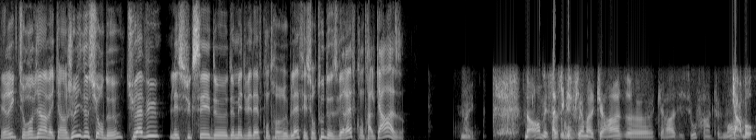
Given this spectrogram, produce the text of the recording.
Eric, tu reviens avec un joli 2 sur 2. Tu as vu les succès de, de Medvedev contre Rublev et surtout de Zverev contre Alcaraz. Oui. Non, mais ça Ah, se confirme, Alcaraz, euh, Alcaraz, il souffre hein, actuellement. Carbo.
